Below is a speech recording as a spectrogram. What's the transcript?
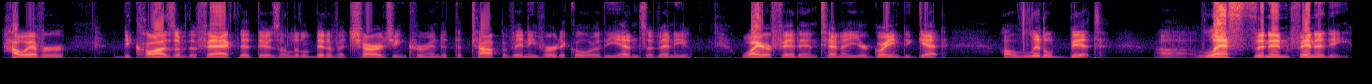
However because of the fact that there's a little bit of a charging current at the top of any vertical or the ends of any wire-fed antenna, you're going to get a little bit uh, less than infinity.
